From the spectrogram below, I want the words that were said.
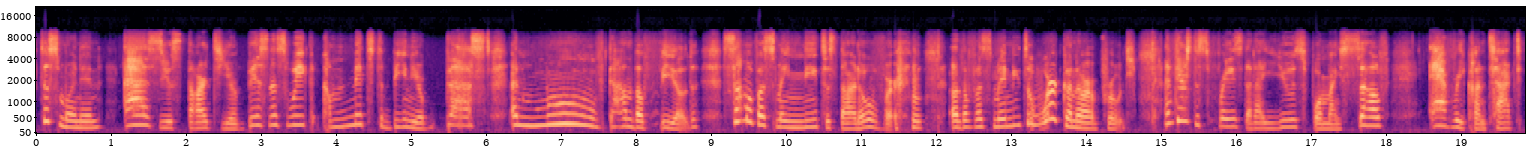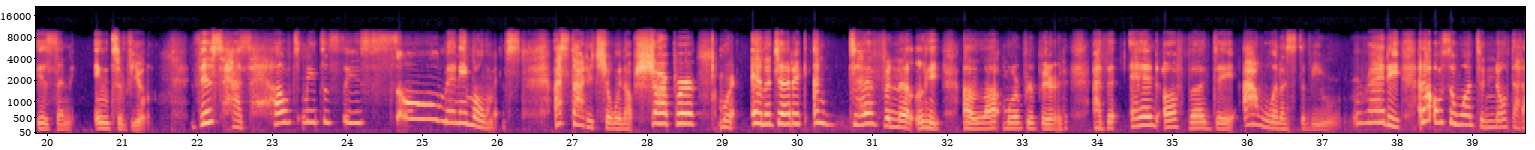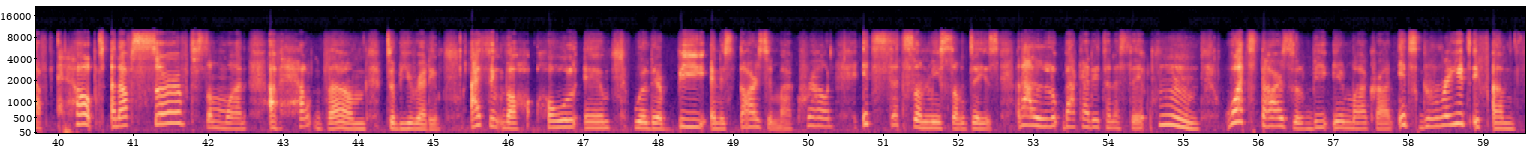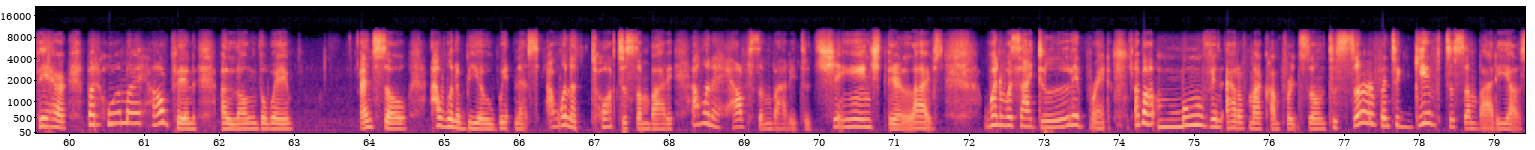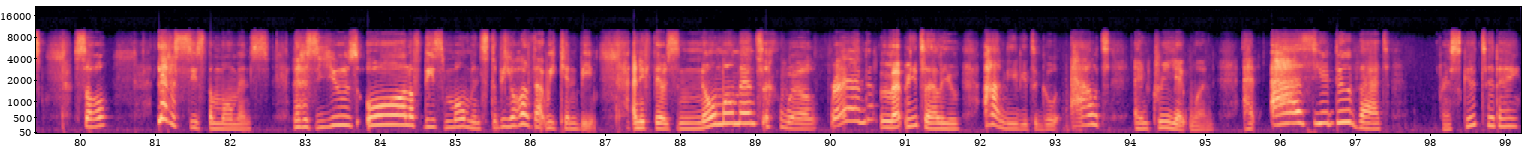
This morning, as you start your business week, commit to being your best and move down the field. Some of us may need to start over, other of us may need to work on our approach. And there's this phrase that I use for myself every contact is an interview. This has helped me to see so many moments. I started showing up sharper, more energetic, and definitely a lot more prepared. At the end of the day, I want us to be ready. And I also want to know that I've helped and I've served someone. I've helped them to be ready. I think the whole aim will there be any stars in my crown? It sits on me some days. And I look back at it and I say, hmm, what stars will be in my crown? It's great if I'm there, but who am I helping along the way? And so I want to be a witness. I want to talk to somebody. I want to help somebody to change their lives. When was I deliberate about moving out of my comfort zone to serve and to give to somebody else? So let us seize the moments. Let us use all of these moments to be all that we can be. And if there's no moment, well, friend, let me tell you, I need you to go out and create one. And as you do that, press good today.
